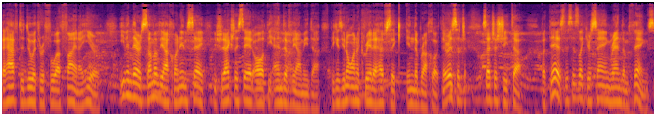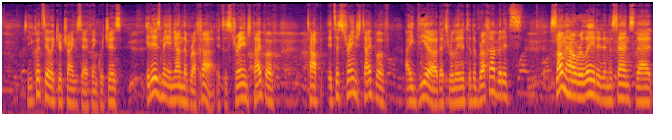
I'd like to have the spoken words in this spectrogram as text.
that have to do with refuah. Fine, I hear. Even there, some of the Achronim say you should actually say it all at the end of the Amidah because you don't want to create a hefsek in the brachot. There is such a, such a shita, but this this is like you're saying random things. So you could say like you're trying to say, I think, which is it is me'inyan the bracha. It's a strange type of top. It's a strange type of idea that's related to the bracha, but it's somehow related in the sense that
